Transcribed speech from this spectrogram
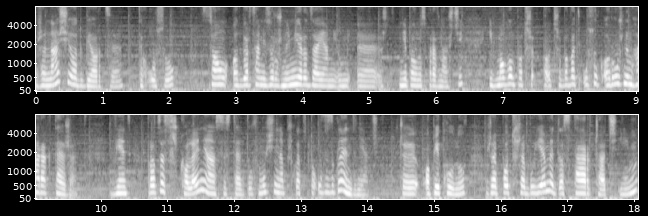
że nasi odbiorcy tych usług są odbiorcami z różnymi rodzajami umie- e, niepełnosprawności i mogą potrze- potrzebować usług o różnym charakterze. Więc proces szkolenia asystentów musi na przykład to uwzględniać, czy opiekunów, że potrzebujemy dostarczać im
